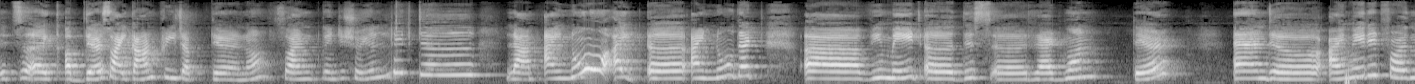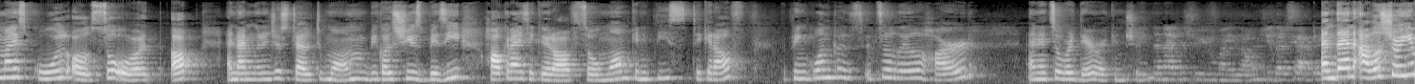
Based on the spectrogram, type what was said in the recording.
It's like up there, so I can't reach up there, no. So I'm going to show you a little lamp. I know, I uh, I know that uh, we made uh, this uh, red one there and uh, I made it for my school also or up and I'm gonna just tell to mom because she's busy how can I take it off so mom can you please take it off the pink one because it's a little hard and it's over there I can show you. And then I will show you my lounge. And then I will show you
